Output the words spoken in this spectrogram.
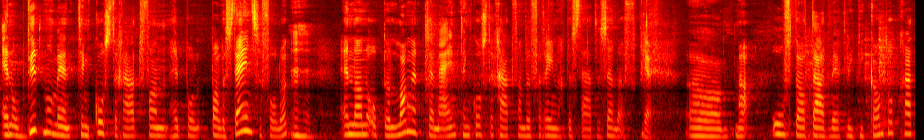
en op dit moment ten koste gaat van het Palestijnse volk. Mm -hmm. En dan op de lange termijn ten koste gaat van de Verenigde Staten zelf. Ja. Uh, maar of dat daadwerkelijk die kant op gaat,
